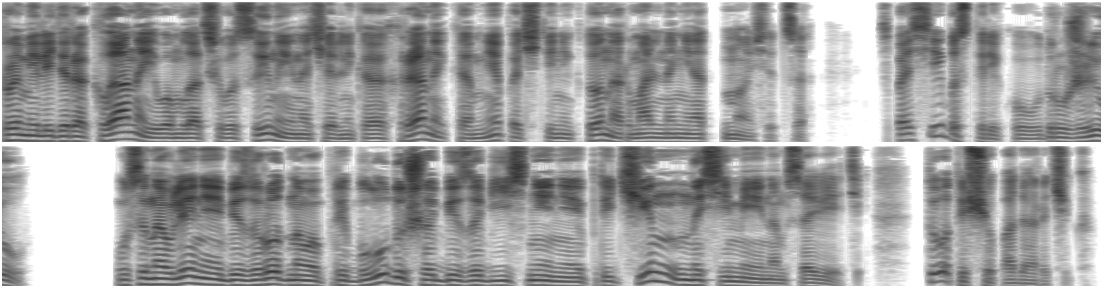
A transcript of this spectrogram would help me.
Кроме лидера клана, его младшего сына и начальника охраны, ко мне почти никто нормально не относится. Спасибо старику, удружил. Усыновление безродного приблудыша без объяснения причин на семейном совете. Тот еще подарочек.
